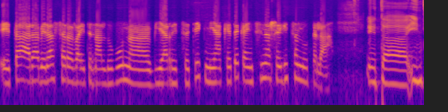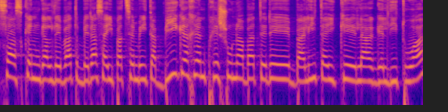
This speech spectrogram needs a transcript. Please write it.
eta ara beraz zerraiten aldugun uh, biarritzetik miaketek aintzina segitzen dutela. Eta intza azken galde bat, beraz aipatzen behita bigarren presuna bat ere balitaikela gelditua,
